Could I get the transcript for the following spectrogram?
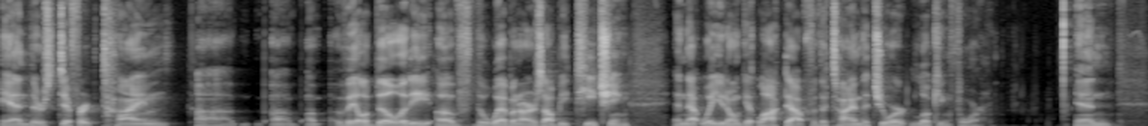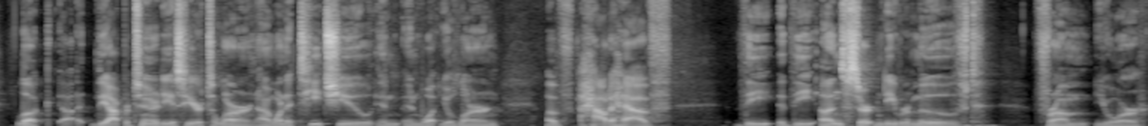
and there's different time uh, uh, availability of the webinars I'll be teaching, and that way you don't get locked out for the time that you're looking for. And look, uh, the opportunity is here to learn. I want to teach you in, in what you'll learn of how to have the the uncertainty removed from your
